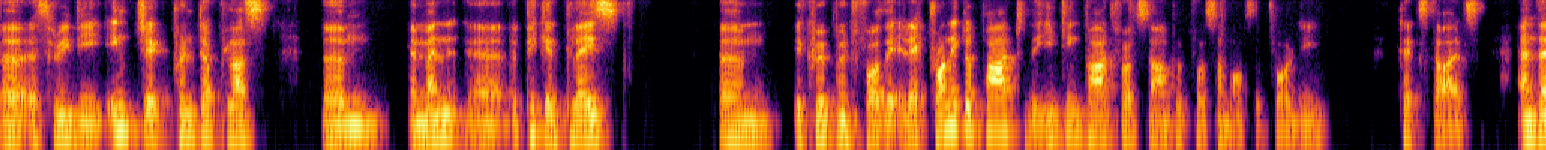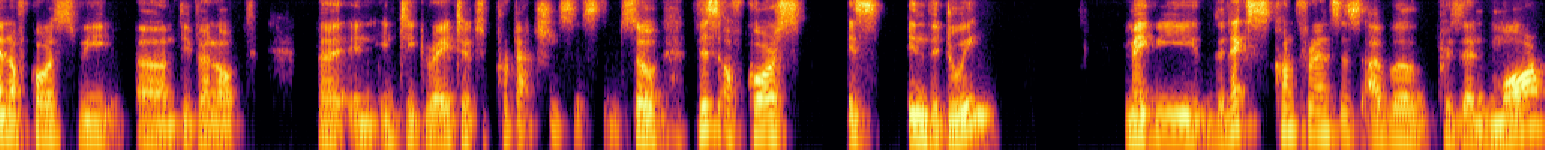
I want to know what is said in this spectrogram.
uh, a 3D inkjet printer plus um, a, man, uh, a, pick and place um, equipment for the electronical part, the heating part, for example, for some of the 4D textiles. And then, of course, we um, developed uh, an integrated production system. So this, of course, is in the doing. Maybe the next conferences, I will present more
